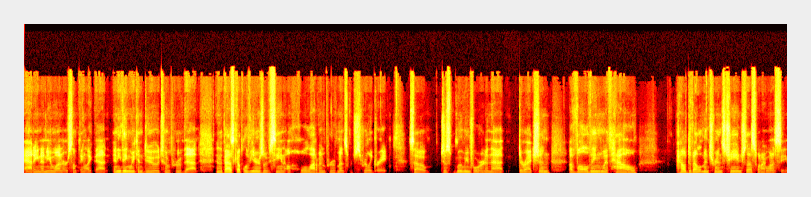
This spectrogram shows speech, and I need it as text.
adding a new one or something like that. Anything we can do to improve that. In the past couple of years, we've seen a whole lot of improvements, which is really great. So just moving forward in that direction, evolving with how how development trends change. That's what I want to see.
